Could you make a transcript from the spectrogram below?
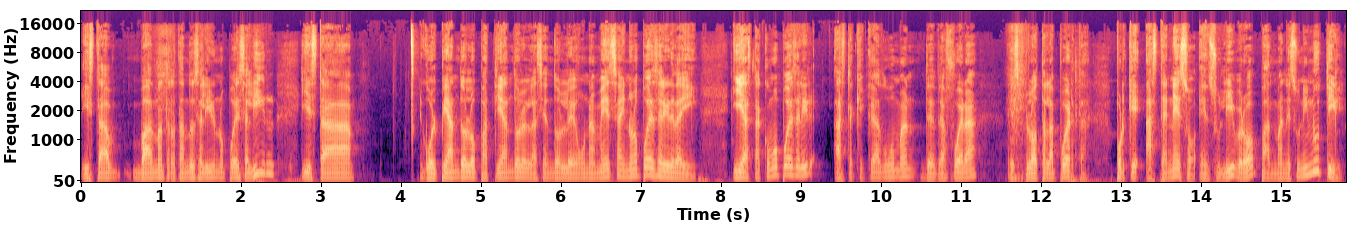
Y está Batman tratando de salir y no puede salir. Y está golpeándolo, pateándolo, haciéndole una mesa y no lo puede salir de ahí. Y hasta cómo puede salir, hasta que Catwoman desde afuera explota la puerta. Porque hasta en eso, en su libro, Batman es un inútil.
